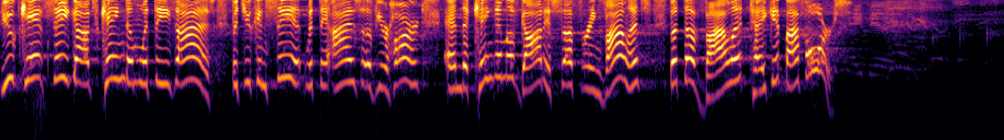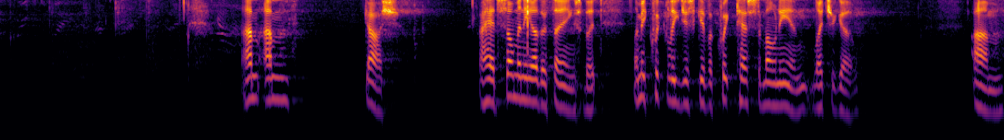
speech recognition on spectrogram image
You can't see God's kingdom with these eyes, but you can see it with the eyes of your heart. And the kingdom of God is suffering violence, but the violent take it by force. I'm, I'm, gosh, I had so many other things, but let me quickly just give a quick testimony and let you go. Um,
